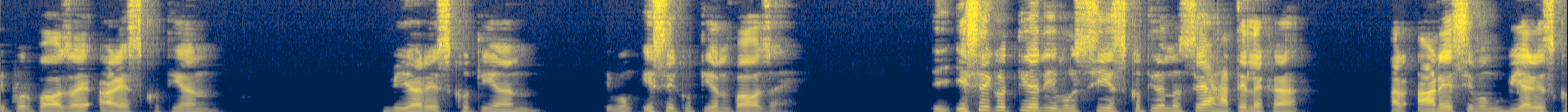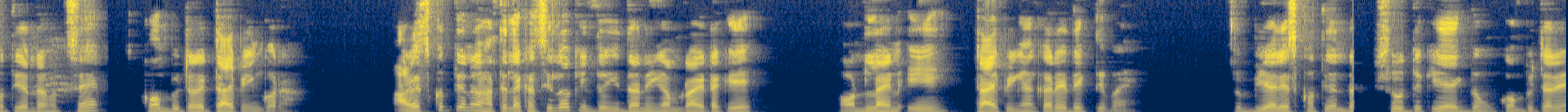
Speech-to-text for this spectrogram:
এরপর পাওয়া যায় আর এস খতিয়ান, বিআরএস খতিয়ান এবং এসএ খতিয়ান পাওয়া যায়। এই এসএ খতিয়ান এবং সিএস খতিয়ান হচ্ছে হাতে লেখা, আর আর এস এবং বিআরএস খতিয়ানটা হচ্ছে কম্পিউটারে টাইপিং করা। আর এস খতিয়ানের হাতে লেখা ছিল, কিন্তু ইদানিং আমরা এটাকে অনলাইন এ টাইপিং আকারে দেখতে পাই। তো বিআরএস খতিয়ানটা শুরু থেকে একদম কম্পিউটারে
